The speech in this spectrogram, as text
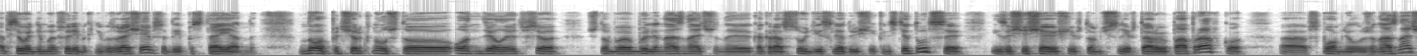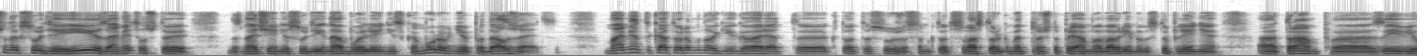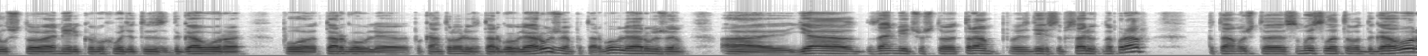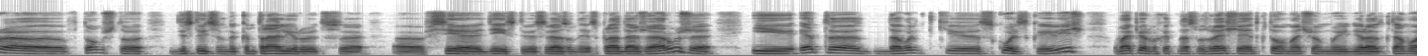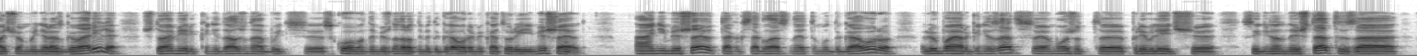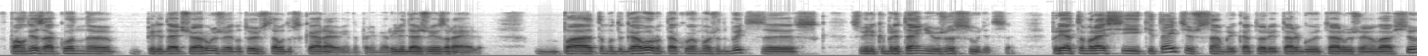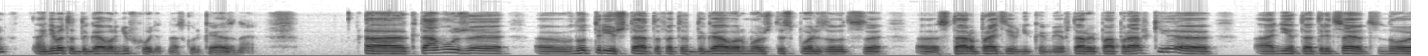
сегодня мы все время к ним возвращаемся, да и постоянно, но подчеркнул, что он делает все, чтобы были назначены как раз судьи, следующей Конституции и защищающие в том числе вторую поправку, э, вспомнил уже назначенных судей и заметил, что назначение судей на более низком уровне продолжается. Моменты, которые многие говорят, э, кто-то с ужасом, кто-то с восторгом, это то, что прямо во время выступления э, Трамп э, заявил, что Америка выходит из договора по торговле, по контролю за торговлей оружием, по торговле оружием. А я замечу, что Трамп здесь абсолютно прав. потому что смысл этого договора в том, что действительно контролируются э, все действия, связанные с продажей оружия, и это довольно-таки скользкая вещь. Во-первых, это нас возвращает к тому, о чем мы не раз, к тому, о чем мы не раз говорили, что Америка не должна быть э, скована международными договорами, которые ей мешают а они мешают, так как согласно этому договору любая организация может э, привлечь э, Соединенные Штаты за вполне законную передачу оружия, ну, той же Саудовской Аравии, например, или даже Израилю. По этому договору такое может быть, э, с, с Великобританией уже судятся. При этом Россия и Китай, те же самые, которые торгуют оружием вовсю, они в этот договор не входят, насколько я знаю. А, к тому же Э, внутри штатов этот договор может использоваться э, противниками второй поправки. Э, они это отрицают, но,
